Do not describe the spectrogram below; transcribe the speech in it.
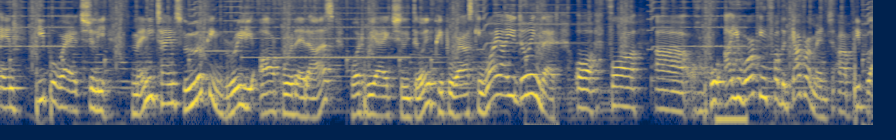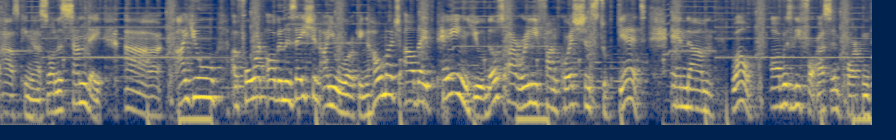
and people were actually many times looking really awkward at us what we are actually doing. People were asking why are you doing that? Or for uh, who are you working for the government? Are people asking us on a sunday uh, are you uh, for what organization are you working? How much are they paying you? Those are really fun questions to get. And um, well obviously for us important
